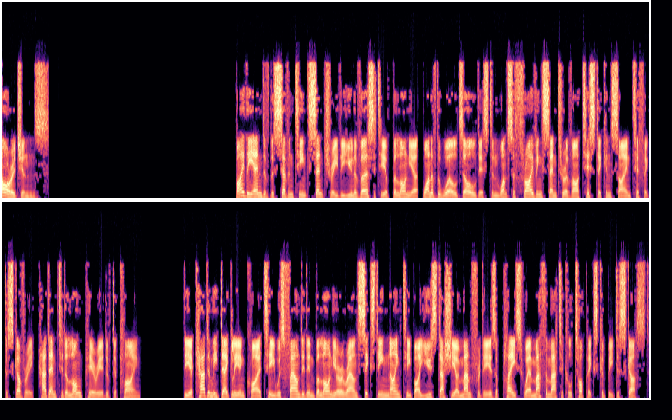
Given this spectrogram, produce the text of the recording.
Origins By the end of the 17th century the University of Bologna, one of the world's oldest and once a thriving centre of artistic and scientific discovery, had entered a long period of decline. The Accademia degli Inquieti was founded in Bologna around 1690 by Eustachio Manfredi as a place where mathematical topics could be discussed.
